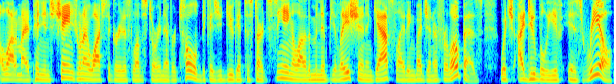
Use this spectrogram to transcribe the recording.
A lot of my opinions changed when I watched The Greatest Love Story Never Told because you do get to start seeing a lot of the manipulation and gaslighting by Jennifer Lopez, which I do believe is real.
